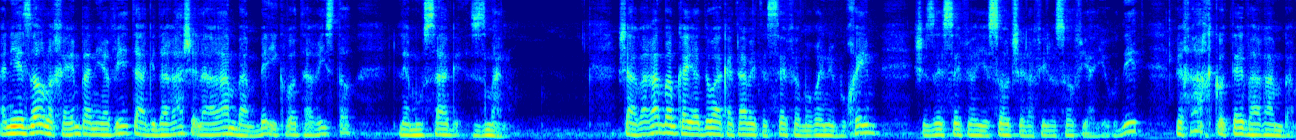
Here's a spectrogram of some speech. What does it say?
אני אעזור לכם ואני אביא את ההגדרה של הרמב"ם בעקבות אריסטו למושג זמן. עכשיו, הרמב"ם כידוע כתב את הספר מורה נבוכים, שזה ספר יסוד של הפילוסופיה היהודית, וכך כותב הרמב"ם,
